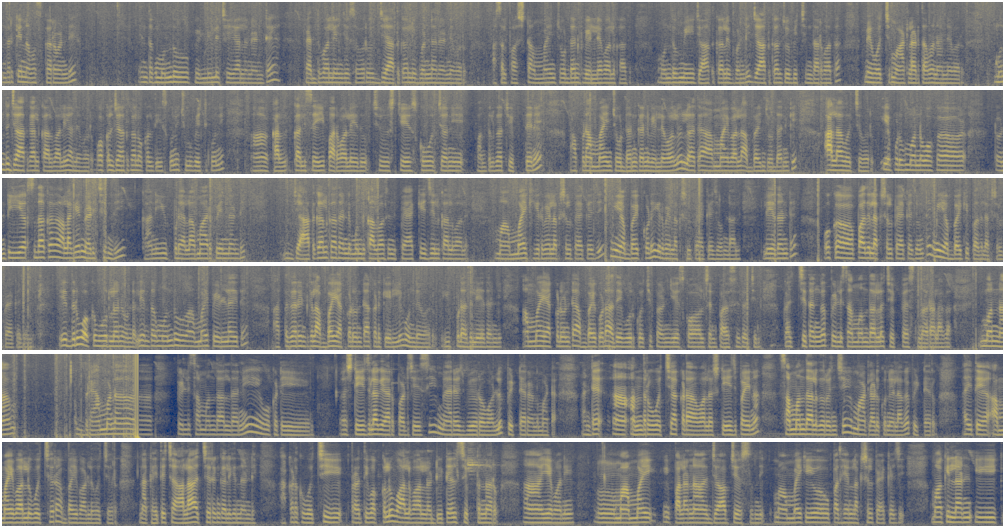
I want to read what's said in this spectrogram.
అందరికీ నమస్కారం అండి. ఇంతకుముందు పెళ్ళిళ్ళు చేయాలని అంటే పెద్దవాళ్ళు ఏం చేసేవారు? జాతకాలు ఇవ్వండి అని అనేవారు. అసలు ఫస్ట్ అమ్మాయిని చూడడానికి వెళ్ళేవాళ్ళు కాదు. ముందు మీ జాతకాలు ఇవ్వండి జాతకాలు చూపించిన తర్వాత మేము వచ్చి మాట్లాడతామని అనేవారు. ముందు జాతకాలు కలవాలి అనేవారు. ఒకళ్ళ జాతకాలు ఒకరు తీసుకుని చూపెట్టుకొని కల్ కలిసేయి పర్వాలేదు చూసి చేసుకోవచ్చు అని పంతులు గారు చెప్తేనే అప్పుడు అమ్మాయిని చూడడానికని వెళ్ళేవాళ్ళు. లేకపోతే ఆ అమ్మాయి వాళ్ళు అబ్బాయిని చూడడానికి అలా వచ్చేవారు. ఇప్పుడు మొన్న ఒక ట్వంటీ ఇయర్స్ దాకా అలాగే నడిచింది. కానీ ఇప్పుడు ఎలా మారిపోయిందండి? జాతకాలు కాదండి ముందు కలవాల్సింది ప్యాకేజీలు కలవాలి. మా అమ్మాయికి ఇరవై లక్షల ప్యాకేజీ మీ అబ్బాయికి కూడా ఇరవై లక్షల ప్యాకేజీ ఉండాలి. లేదంటే ఒక పది లక్షల ప్యాకేజీ ఉంటే మీ అబ్బాయికి పది లక్షల ప్యాకేజీ ఉండాలి. ఇద్దరు ఒక ఊర్లోనే ఉండాలి. ఇంతకుముందు అమ్మాయి పెళ్ళి అయితే అత్తగారింటికి అబ్బాయి ఎక్కడ ఉంటే అక్కడికి వెళ్ళి ఉండేవారు. ఇప్పుడు అది లేదండి. అమ్మాయి ఎక్కడ ఉంటే అబ్బాయి కూడా అదే ఊరికి వచ్చి పని చేసుకోవాల్సిన పరిస్థితి వచ్చింది. ఖచ్చితంగా పెళ్ళి సంబంధాల్లో చెప్పేస్తున్నారు అలాగా. మొన్న బ్రాహ్మణ పెళ్ళి సంబంధాలదని ఒకటి స్టేజ్ లాగా ఏర్పాటు చేసి మ్యారేజ్ బ్యూరో వాళ్ళు పెట్టారనమాట అంటే అందరూ వచ్చి అక్కడ వాళ్ళ స్టేజ్ పైన సంబంధాల గురించి మాట్లాడుకునేలాగా పెట్టారు. అయితే అమ్మాయి వాళ్ళు వచ్చారు అబ్బాయి వాళ్ళు వచ్చారు. నాకైతే చాలా ఆశ్చర్యం కలిగిందండి. అక్కడికి వచ్చి ప్రతి ఒక్కరు వాళ్ళ వాళ్ళ డీటెయిల్స్ చెప్తున్నారు. ఏమని మా అమ్మాయి పలానా జాబ్ చేస్తుంది. మా అమ్మాయికి పదిహేను లక్షల ప్యాకేజీ. మాకు ఇలా ఈ-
